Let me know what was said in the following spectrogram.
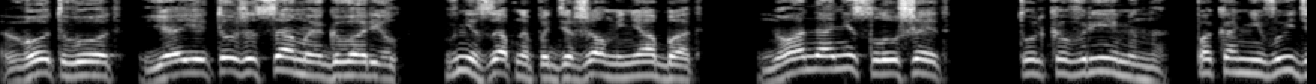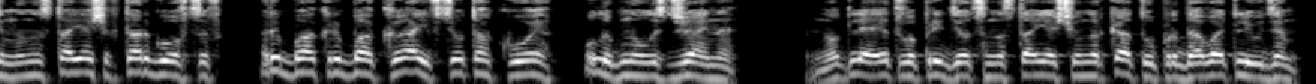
Вот-вот, я ей то же самое говорил. Внезапно поддержал меня Аббат. Но она не слушает. Только временно, пока не выйдем на настоящих торговцев. Рыбак рыбака и все такое, улыбнулась Джайна. Но для этого придется настоящую наркоту продавать людям.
